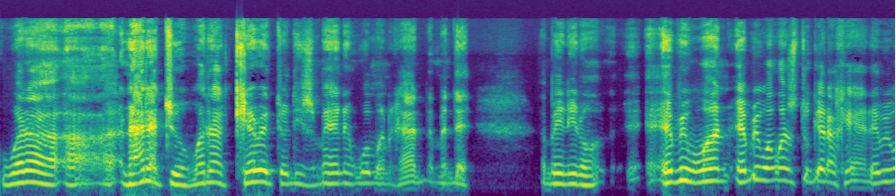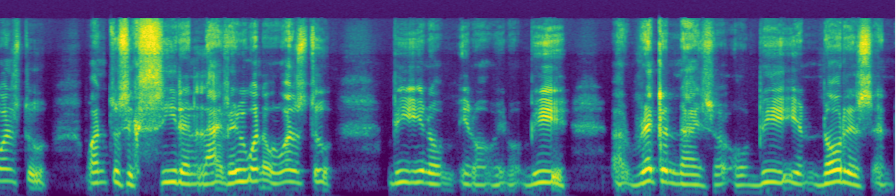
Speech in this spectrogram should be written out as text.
what a uh, an attitude, what a character these men and women had. I mean, they, I mean, you know, everyone everyone wants to get ahead. Everyone wants to want to succeed in life. Everyone wants to be, you know, you know, you know, be uh, recognized or, or be you know, noticed. And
